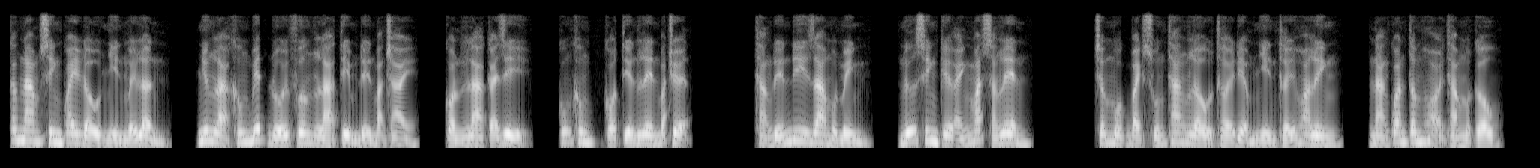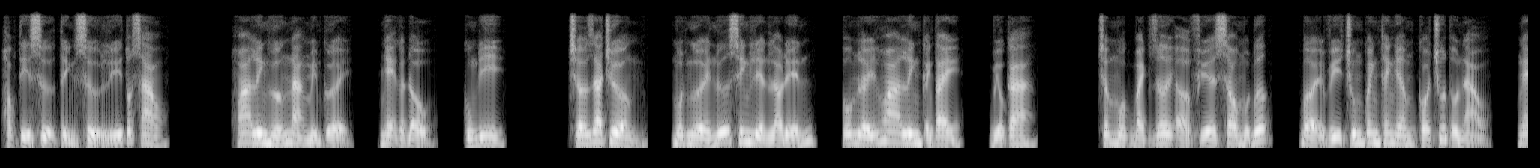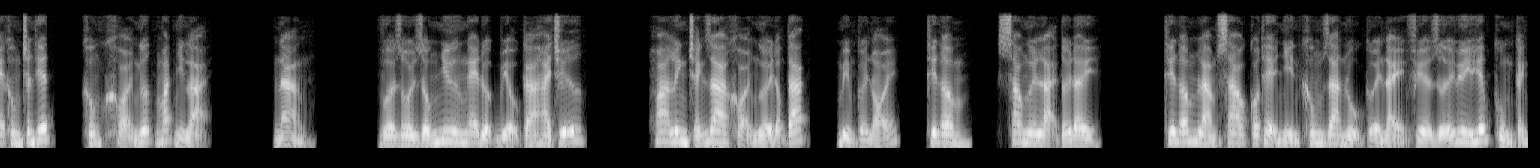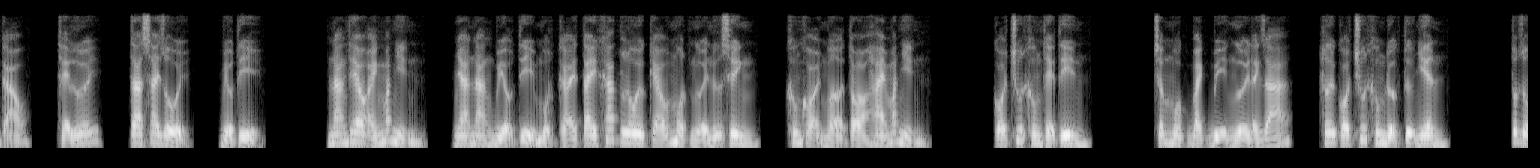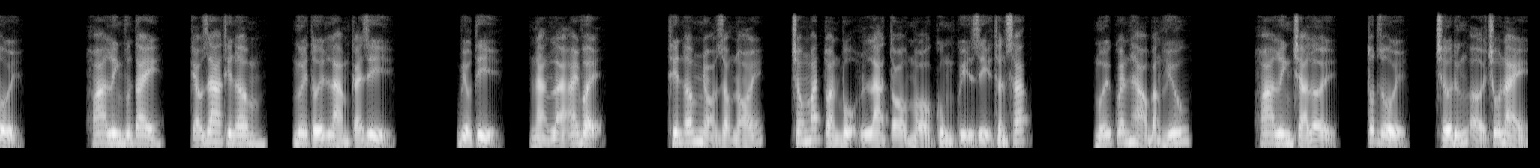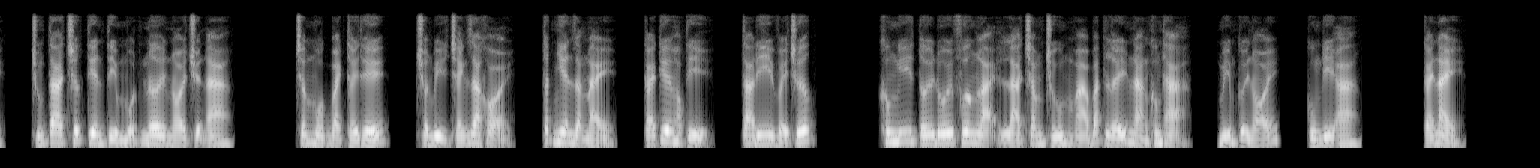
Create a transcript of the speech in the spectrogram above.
Các nam sinh quay đầu nhìn mấy lần, nhưng là không biết đối phương là tìm đến bạn trai, còn là cái gì, cũng không có tiến lên bắt chuyện. Thẳng đến đi ra một mình, nữ sinh kia ánh mắt sáng lên. Trầm Mục Bạch xuống thang lầu thời điểm nhìn thấy Hoa Linh, nàng quan tâm hỏi thăm một câu, học tỷ sự tình xử lý tốt sao? Hoa Linh hướng nàng mỉm cười, nhẹ gật đầu, cùng đi. Chờ ra trường, một người nữ sinh liền lao đến, ôm lấy Hoa Linh cánh tay, biểu ca. Trầm Mục Bạch rơi ở phía sau một bước, bởi vì chung quanh thanh âm có chút ồn ào, nghe không chân thiết, không khỏi ngước mắt nhìn lại. Nàng! Vừa rồi giống như nghe được biểu ca hai chữ. Hoa Linh tránh ra khỏi người động tác, mỉm cười nói, thiên âm, sao ngươi lại tới đây? Thiên âm làm sao có thể nhìn không ra nụ cười này phía dưới uy hiếp cùng cảnh cáo, thẻ lưỡi, ta sai rồi, biểu tỷ. Nàng theo ánh mắt nhìn, nhà nàng biểu tỷ một cái tay khác lôi kéo một người nữ sinh, không khỏi mở to hai mắt nhìn. Có chút không thể tin. Trầm mục bạch bị người đánh giá, hơi có chút không được tự nhiên. Tốt rồi. Hoa Linh vươn tay, kéo ra thiên âm, ngươi tới làm cái gì? Biểu tỷ, nàng là ai vậy? Thiên âm nhỏ giọng nói, trong mắt toàn bộ là tò mò cùng quỷ dị thần sắc. Mới quen hảo bằng hữu. Hoa Linh trả lời, tốt rồi, chớ đứng ở chỗ này, chúng ta trước tiên tìm một nơi nói chuyện A. Trầm Mục Bạch thấy thế, chuẩn bị tránh ra khỏi, tất nhiên dạng này, cái kia học tỷ, ta đi về trước. Không nghĩ tới đối phương lại là chăm chú mà bắt lấy nàng không thả, mỉm cười nói, cùng đi A. Cái này,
